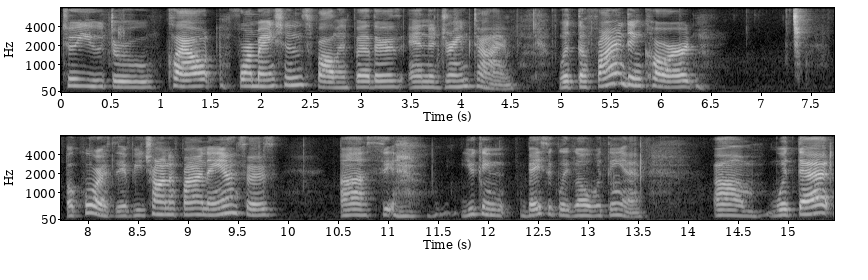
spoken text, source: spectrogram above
to you through cloud formations, falling feathers, and the dream time. With the finding card, of course, if you're trying to find the answers, uh see you can basically go within um with that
